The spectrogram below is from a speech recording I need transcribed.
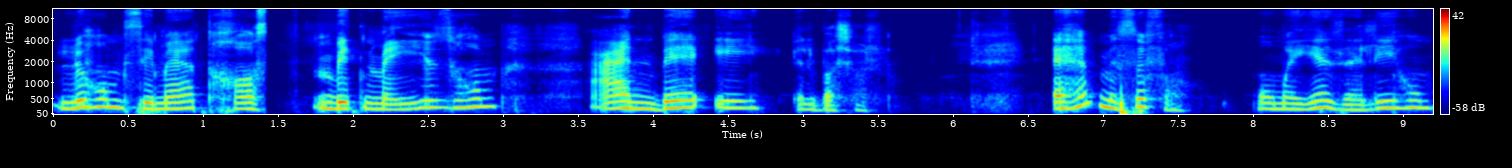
لهم سمات خاصة بتميزهم عن باقي البشر. أهم صفة مميزة ليهم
